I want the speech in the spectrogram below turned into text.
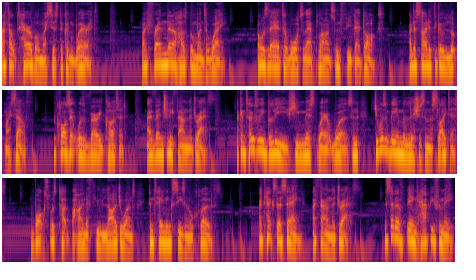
I felt terrible my sister couldn't wear it. My friend and her husband went away. I was there to water their plants and feed their dogs. I decided to go look myself. The closet was very cluttered. I eventually found the dress. I can totally believe she missed where it was, and she wasn't being malicious in the slightest. The box was tucked behind a few larger ones containing seasonal clothes. I text her saying, I found the dress. Instead of being happy for me,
